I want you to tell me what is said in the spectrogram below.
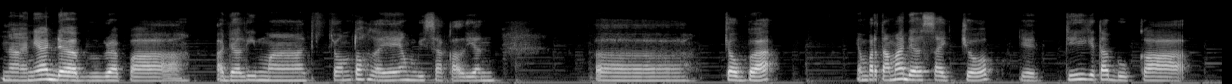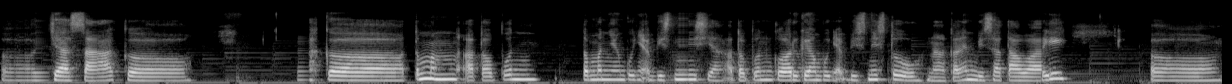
Nah ini ada beberapa ada lima contoh lah ya yang bisa kalian uh, coba yang pertama ada side job, jadi kita buka uh, jasa ke ke temen ataupun temen yang punya bisnis ya ataupun keluarga yang punya bisnis tuh. Nah kalian bisa tawari uh,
